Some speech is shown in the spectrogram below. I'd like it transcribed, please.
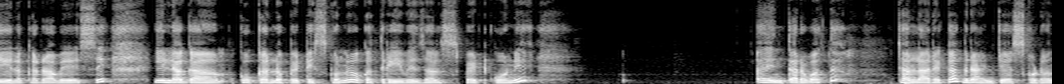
జీలకర్ర వేసి ఇలాగా కుక్కర్లో పెట్టేసుకొని ఒక త్రీ విజల్స్ పెట్టుకొని అయిన తర్వాత చల్లారాక గ్రైండ్ చేసుకోవడం.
